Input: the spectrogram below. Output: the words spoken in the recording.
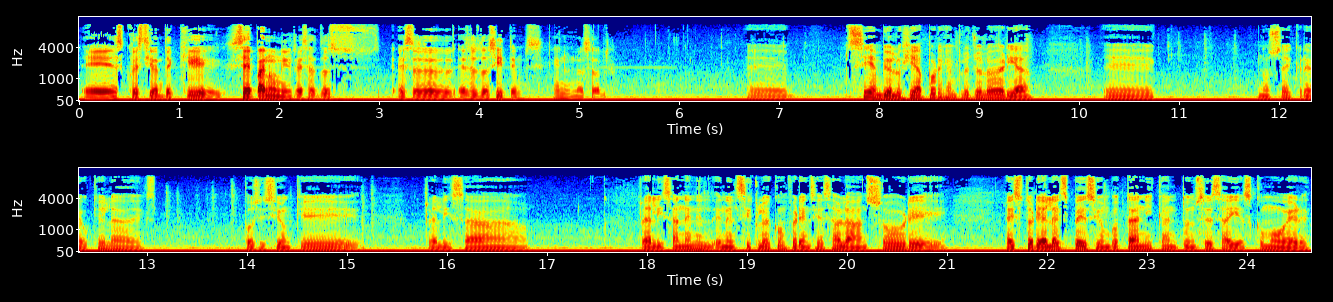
Es cuestión de que sepan unir esos dos, esos, esos dos ítems en uno solo. Eh, sí, en biología, por ejemplo, yo lo vería, eh, no sé, creo que la exposición que realiza realizan en el, en el ciclo de conferencias hablaban sobre la historia de la expedición botánica, entonces ahí es como ver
